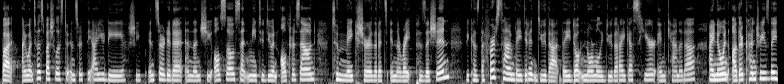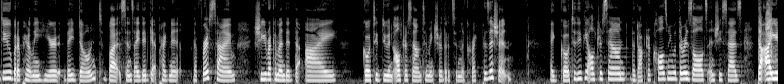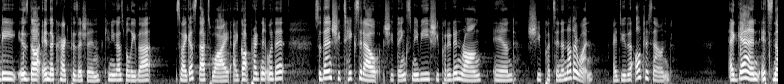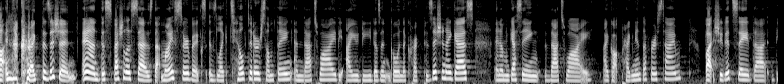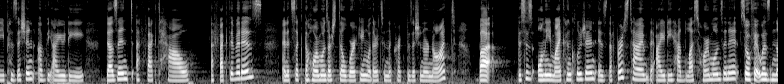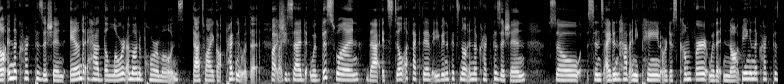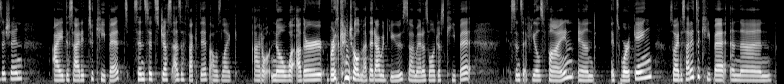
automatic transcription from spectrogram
But I went to a specialist to insert the IUD. She inserted it, and then she also sent me to do an ultrasound to make sure that it's in the right position because the first time they didn't do that. They don't normally do that, I guess, here in Canada. I know in other countries they do, but apparently here they don't. But since I did get pregnant the first time, she recommended that I go to do an ultrasound to make sure that it's in the correct position. I go to do the ultrasound. The doctor calls me with the results and she says, The IUD is not in the correct position. Can you guys believe that? So I guess that's why I got pregnant with it. So then she takes it out. She thinks maybe she put it in wrong and she puts in another one. I do the ultrasound. Again, it's not in the correct position. And the specialist says that my cervix is like tilted or something, and that's why the IUD doesn't go in the correct position, I guess. And I'm guessing that's why I got pregnant the first time. But she did say that the position of the IUD doesn't affect how effective it is. And it's like the hormones are still working, whether it's in the correct position or not. But this is only my conclusion is the first time the IUD had less hormones in it. So if it was not in the correct position and it had the lower amount of hormones, that's why I got pregnant with it. But, but she said with this one that it's still effective even if it's not in the correct position. So since I didn't have any pain or discomfort with it not being in the correct position, I decided to keep it. Since it's just as effective, I was like, I don't know what other birth control method I would use, so I might as well just keep it since it feels fine and it's working. So I decided to keep it and then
